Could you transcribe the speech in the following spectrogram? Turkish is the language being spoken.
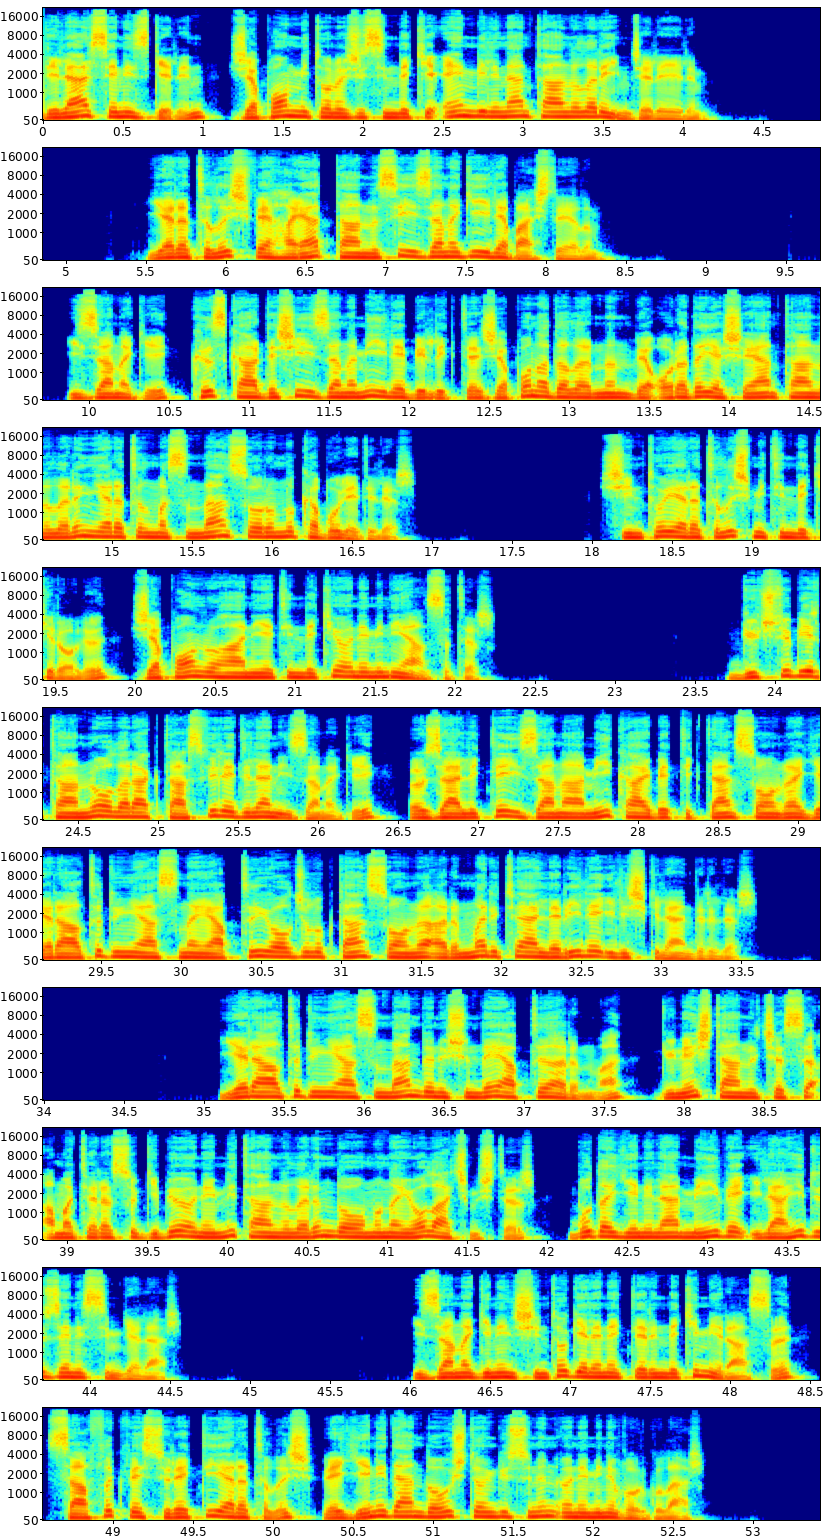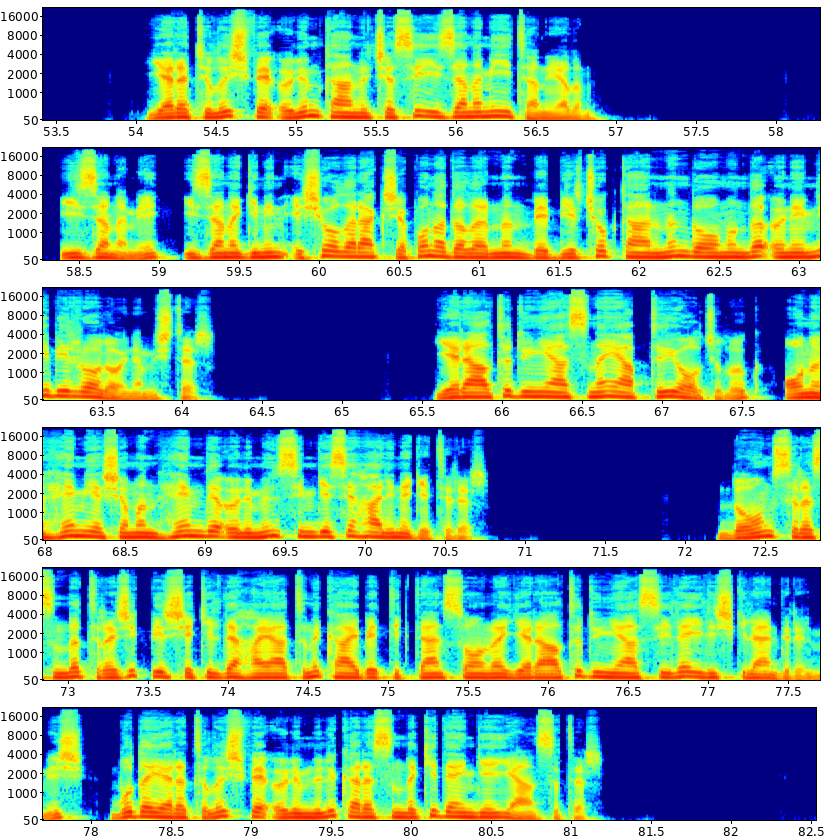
Dilerseniz gelin, Japon mitolojisindeki en bilinen tanrıları inceleyelim. Yaratılış ve hayat tanrısı Izanagi ile başlayalım. Izanagi, kız kardeşi Izanami ile birlikte Japon adalarının ve orada yaşayan tanrıların yaratılmasından sorumlu kabul edilir. Shinto yaratılış mitindeki rolü, Japon ruhaniyetindeki önemini yansıtır. Güçlü bir tanrı olarak tasvir edilen Izanagi, özellikle Izanami'yi kaybettikten sonra yeraltı dünyasına yaptığı yolculuktan sonra arınma ritüelleriyle ilişkilendirilir. Yeraltı dünyasından dönüşünde yaptığı arınma, güneş tanrıçası Amaterasu gibi önemli tanrıların doğumuna yol açmıştır, bu da yenilenmeyi ve ilahi düzeni simgeler. Izanagi'nin Shinto geleneklerindeki mirası, saflık ve sürekli yaratılış ve yeniden doğuş döngüsünün önemini vurgular. Yaratılış ve ölüm tanrıçası Izanami'yi tanıyalım. Izanami, Izanagi'nin eşi olarak Japon adalarının ve birçok tanrının doğumunda önemli bir rol oynamıştır. Yeraltı dünyasına yaptığı yolculuk, onu hem yaşamın hem de ölümün simgesi haline getirir. Doğum sırasında trajik bir şekilde hayatını kaybettikten sonra yeraltı dünyasıyla ilişkilendirilmiş, bu da yaratılış ve ölümlülük arasındaki dengeyi yansıtır.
